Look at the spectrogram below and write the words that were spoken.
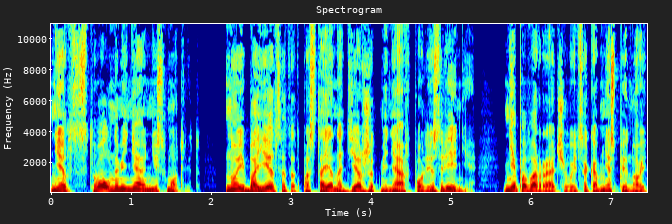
Нет, ствол на меня не смотрит. Но и боец этот постоянно держит меня в поле зрения. Не поворачивается ко мне спиной.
